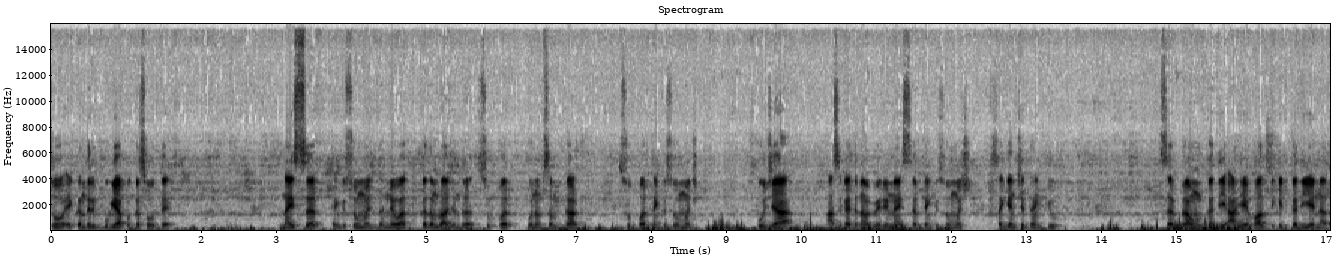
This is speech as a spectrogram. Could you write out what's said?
सो एकंदरीत बघूया आपण कसं होतंय. Nice sir. Thank you so much धन्यवाद. Kadam Rajendra super Poonam Sanskar super thank you so much Pooja असं काय तर नाव very nice sir thank you so much सगळ्यांचे थँक्यू सर ग्राउंड कधी आहे? हॉल तिकीट कधी येणार?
